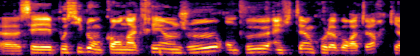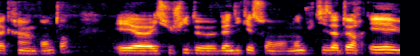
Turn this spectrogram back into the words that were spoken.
Euh, c'est possible, quand on a créé un jeu, on peut inviter un collaborateur qui a créé un compte. Et il suffit d'indiquer son nom d'utilisateur et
